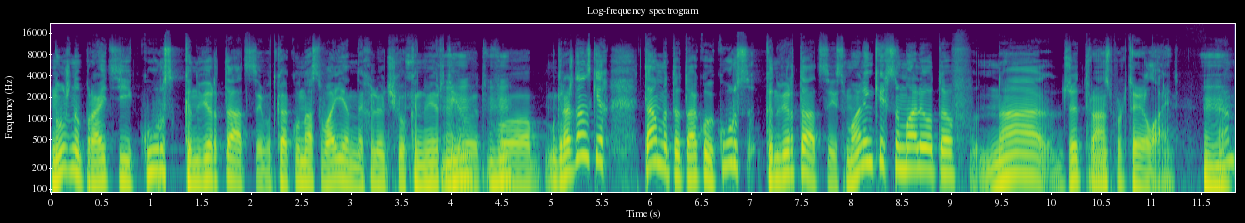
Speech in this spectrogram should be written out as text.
нужно пройти курс конвертации. Вот как у нас военных летчиков конвертируют в э, гражданских, там это такой курс конвертации с маленьких самолетов на Jet Transport Airline. Да?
